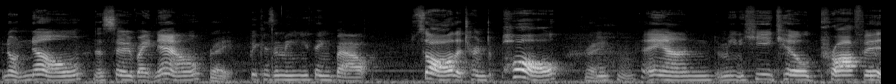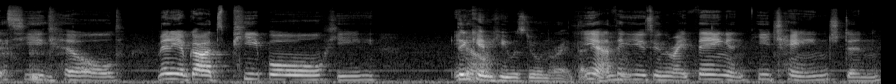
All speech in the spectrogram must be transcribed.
we don't know necessarily right now Right, because, I mean, you think about Saul that turned to Paul, right. Mm-hmm. and, I mean, he killed prophets, he killed many of God's people, he. Thinking know, he was doing the right thing. Yeah, thinking he was doing the right thing, and he changed, and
